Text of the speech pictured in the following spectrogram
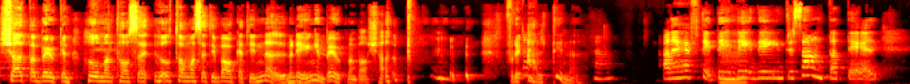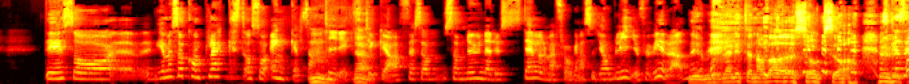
köpa boken hur, man tar sig, hur tar man sig tillbaka till nu, men det är ju ingen bok man bör köpa. Mm. För det är alltid nu. Ja. ja, det är häftigt. Det, Mm. det, det är intressant att det är, det är så, eh, ja, men så komplext och så enkelt samtidigt, Mm, ja. tycker jag. För som, som nu när du ställer de här frågorna, så jag blir ju förvirrad. Ja, men du blir lite nervös också. Ska jag säga rätt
